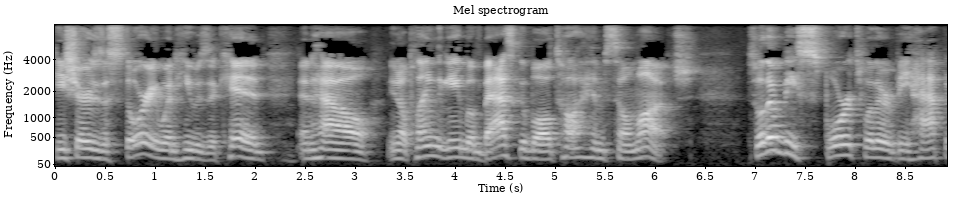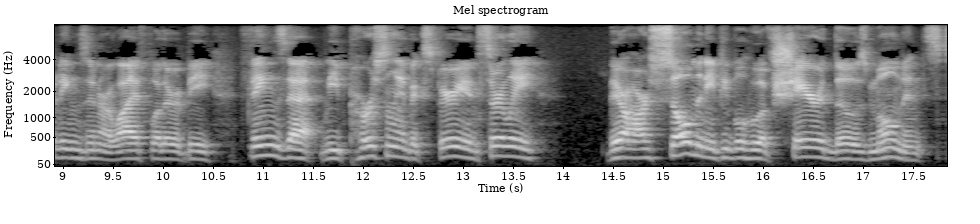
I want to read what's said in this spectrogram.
he shares a story when he was a kid and how, you know, playing the game of basketball taught him so much. So, whether it be sports, whether it be happenings in our life, whether it be things that we personally have experienced, certainly there are so many people who have shared those moments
